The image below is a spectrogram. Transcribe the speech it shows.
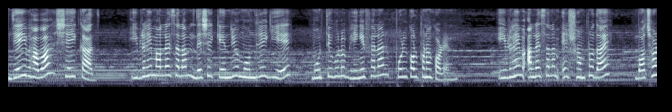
যেই ভাবা, সেই কাজ। ইব্রাহিম আল্লাহ সাল্লাম দেশের কেন্দ্রীয় মন্দিরে গিয়ে মূর্তিগুলো ভেঙে ফেলার পরিকল্পনা করেন। ইব্রাহিম আল্লাহ সাল্লাম এর সম্প্রদায় বছর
